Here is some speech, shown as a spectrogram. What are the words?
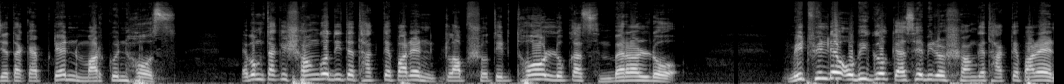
জেতা ক্যাপ্টেন মার্কুইন হোস এবং তাকে সঙ্গ দিতে থাকতে পারেন ক্লাব সতীর্থ লুকাস বেরাল্ডো। মিডফিল্ডে অভিজ্ঞ ক্যাসেবিরোর সঙ্গে থাকতে পারেন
